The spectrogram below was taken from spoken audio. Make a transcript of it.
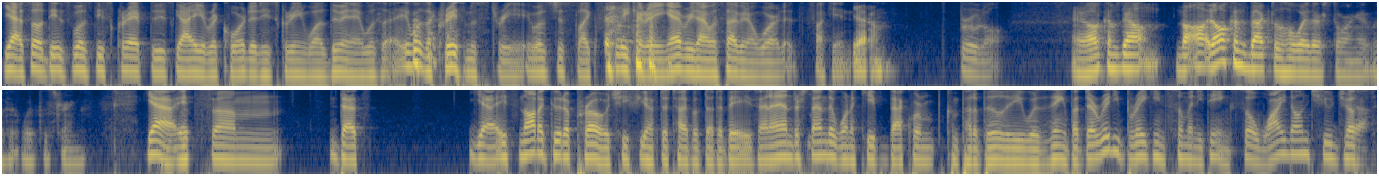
yeah, so this was this script. This guy recorded his screen while doing it. it was a, it was a Christmas tree. It was just like flickering every time I was typing a word. It fucking yeah brutal. And it all comes down. It all comes back to the whole way they're storing it with with the strings. Yeah, it's um, that's yeah, it's not a good approach if you have the type of database. And I understand they want to keep backward compatibility with the thing, but they're already breaking so many things. So why don't you just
